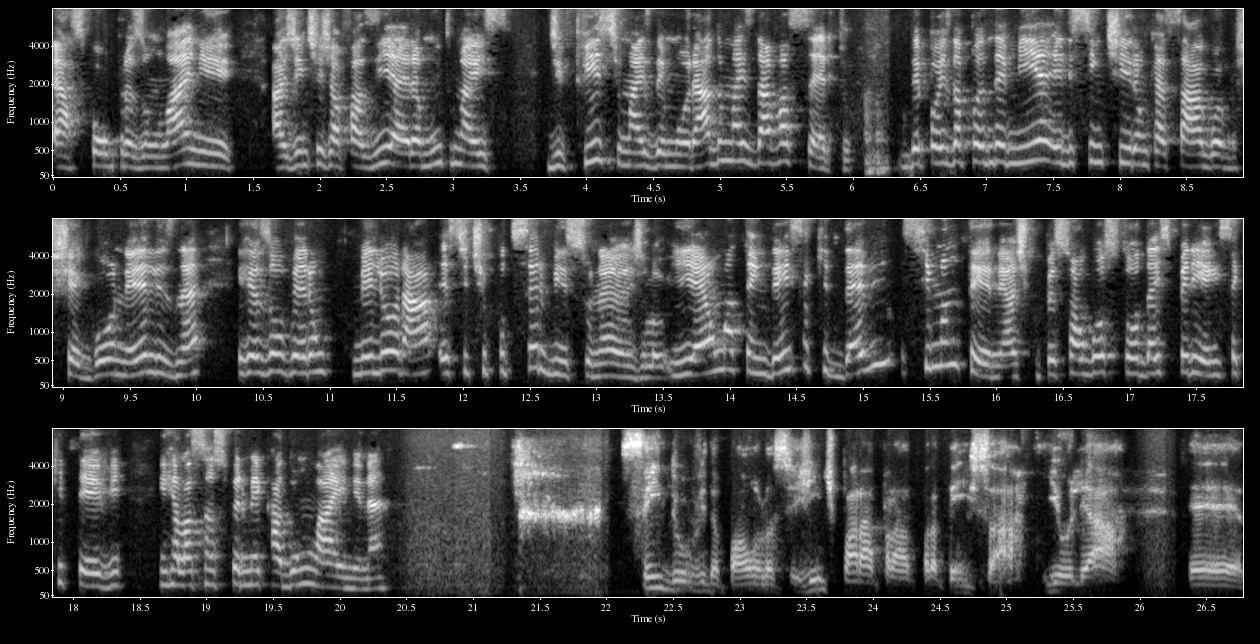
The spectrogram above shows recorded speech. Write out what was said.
as compras online, a gente já fazia, era muito mais difícil, mais demorado, mas dava certo. Depois da pandemia, eles sentiram que essa água chegou neles, né? E resolveram melhorar esse tipo de serviço, né, Ângelo? E é uma tendência que deve se manter, né? Acho que o pessoal gostou da experiência que teve em relação ao supermercado online, né? Sem dúvida, Paula. Se a gente parar para pensar e olhar é,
